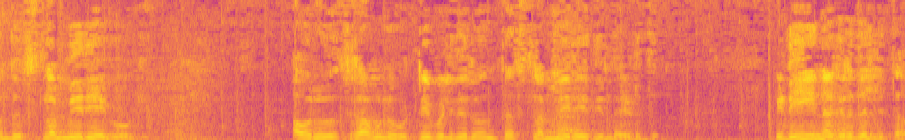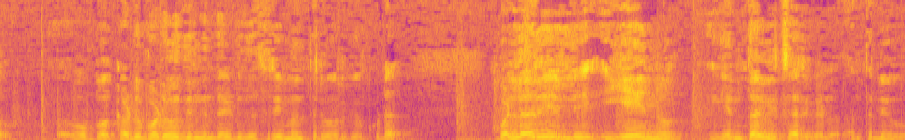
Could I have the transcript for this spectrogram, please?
ಒಂದು ಸ್ಲಮ್ ಏರಿಯಾಗೆ ಹೋಗಿ, ಅವರು ಶ್ರಾಮುಲು ಹುಟ್ಟಿ ಬೆಳೆದಿರುವಂಥ ಸ್ಲಮ್ ಏರಿಯಾದಿಂದ ಹಿಡಿದು, ಇಡೀ ನಗರದಲ್ಲಿ ತಾವು ಒಬ್ಬ ಕಡು ಬಡವದಿಂದ ಹಿಡಿದು ಶ್ರೀಮಂತರವರೆಗೂ ಕೂಡ ಬಳ್ಳಾರಿಯಲ್ಲಿ ಏನು ಎಂಥ ವಿಚಾರಗಳು ಅಂತ ನೀವು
